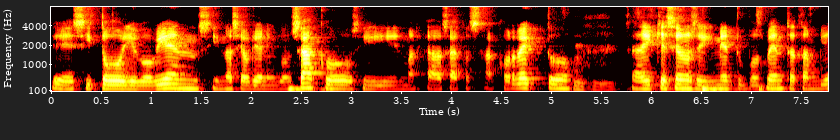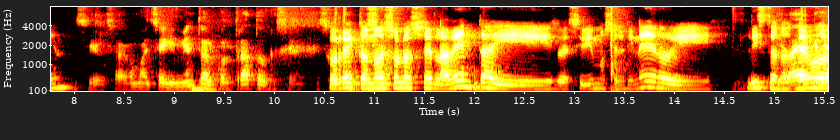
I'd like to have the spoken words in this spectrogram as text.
eh, si todo llegó bien, si no se abrió ningún saco, si el marcado saco está correcto. hay que hacer un seguimiento postventa también. Sí, o sea, como el seguimiento del contrato que se... correcto, no es solo hacer la venta y recibimos el dinero y listo, nos, vemos,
